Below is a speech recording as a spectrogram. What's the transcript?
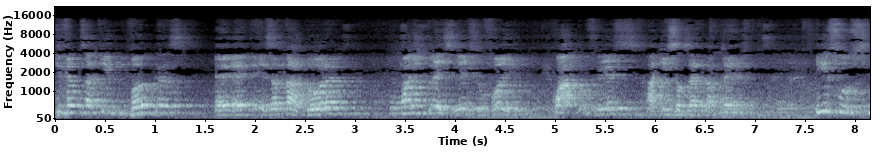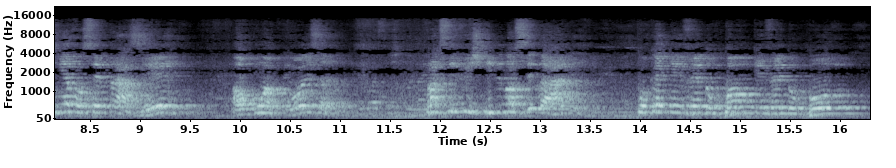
tivemos aqui bancas é, é, examinadoras por mais de três vezes, não foi? Quatro vezes aqui em São José da Penha. Isso sim é você trazer alguma coisa para se vestir de nossa cidade. Porque quem vende o pão, quem vende o bolo,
